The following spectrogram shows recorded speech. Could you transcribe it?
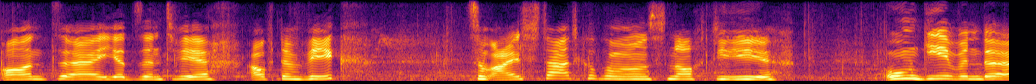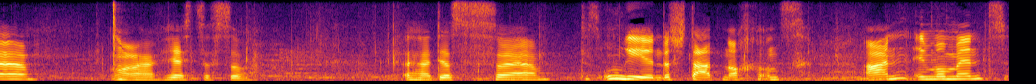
Und äh, jetzt sind wir auf dem Weg zum Altstadt, gucken wir uns noch die umgebende, äh, wie heißt das so, äh, das, äh, das umgehende Stadt noch uns an. Im Moment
